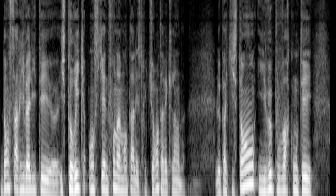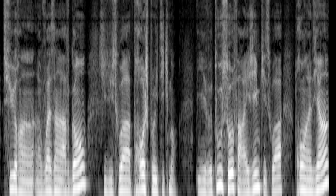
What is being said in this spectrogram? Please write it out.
dans sa rivalité euh, historique, ancienne, fondamentale et structurante avec l'Inde. Le Pakistan, il veut pouvoir compter sur un, voisin afghan qui lui soit proche politiquement. Il veut tout sauf un régime qui soit pro-indien,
